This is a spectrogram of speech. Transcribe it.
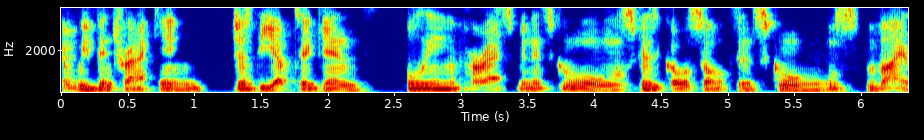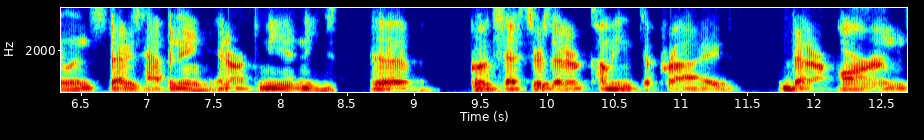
And we've been tracking just the uptick in bullying, harassment in schools, physical assaults in schools, violence that is happening in our communities. The protesters that are coming to Pride that are armed,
